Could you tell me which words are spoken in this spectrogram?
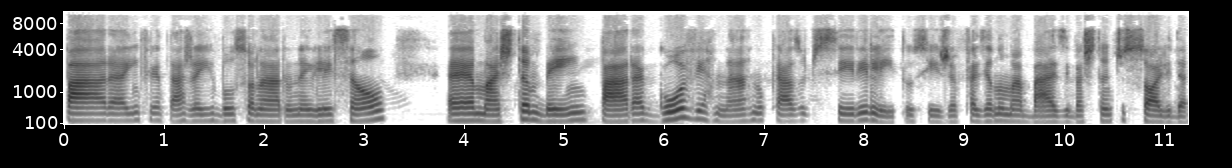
para enfrentar Jair Bolsonaro na eleição, é, mas também para governar no caso de ser eleito, ou seja, fazendo uma base bastante sólida.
